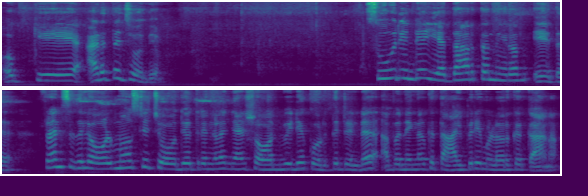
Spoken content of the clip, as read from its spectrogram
ഓക്കെ അടുത്ത ചോദ്യം. സൂര്യന്റെ യഥാർത്ഥ നിറം ഏത്? ഫ്രണ്ട്സ് ഇതിൽ ഓൾമോസ്റ്റ് ചോദ്യോത്തരങ്ങൾ ഞാൻ ഷോർട്ട് വീഡിയോ കൊടുത്തിട്ടുണ്ട്. അപ്പോൾ നിങ്ങൾക്ക് താല്പര്യമുള്ളവർക്ക് കാണാം.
